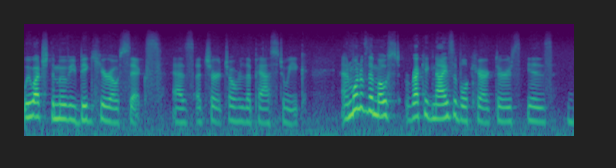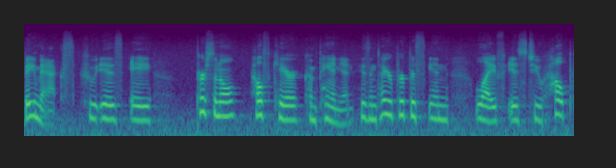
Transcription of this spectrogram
We watched the movie Big Hero 6 as a church over the past week, and one of the most recognizable characters is Baymax, who is a personal healthcare companion. His entire purpose in life is to help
